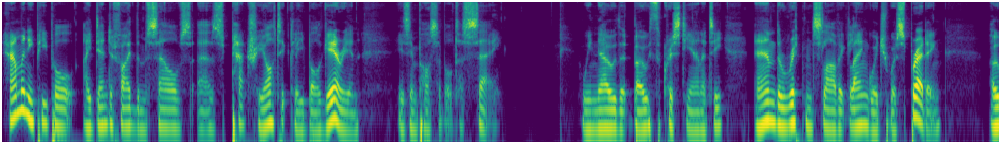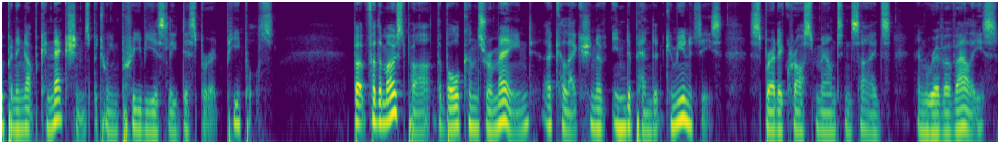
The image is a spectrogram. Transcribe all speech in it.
How many people identified themselves as patriotically Bulgarian is impossible to say we know that both Christianity and the written Slavic language were spreading, opening up connections between previously disparate peoples. But for the most part, the Balkans remained a collection of independent communities spread across mountainsides and river valleys.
